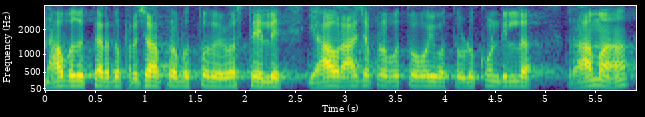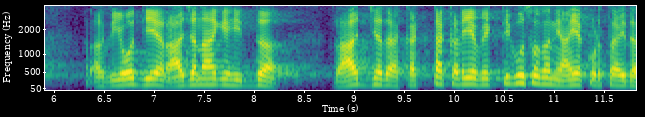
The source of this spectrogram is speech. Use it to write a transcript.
ನಾವು ಬದುಕ್ತಾ ಇರೋದು ಪ್ರಜಾಪ್ರಭುತ್ವದ ವ್ಯವಸ್ಥೆಯಲ್ಲಿ. ಯಾವ ರಾಜಪ್ರಭುತ್ವವೋ ಇವತ್ತು ಉಳ್ಕೊಂಡಿಲ್ಲ. ರಾಮ, ಅಯೋಧ್ಯೆಯ ರಾಜನಾಗೇ ಇದ್ದ. ರಾಜ್ಯದ ಕಟ್ಟ ಕಡೆಯ ವ್ಯಕ್ತಿಗೂ ಸಹ ನ್ಯಾಯ ಕೊಡ್ತಾ ಇದ್ದ.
